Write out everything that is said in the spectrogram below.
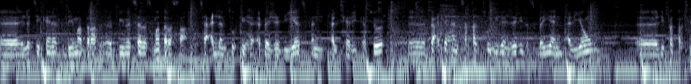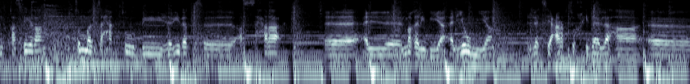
التي كانت بمثابة مدرسة تعلمت فيها أبجديات فن الكاريكاتور. بعدها انتقلت إلى جريدة بيان اليوم لفترة قصيرة ثم التحقت بجريدة الصحراء المغربية اليومية التي عرفت خلالها آه،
